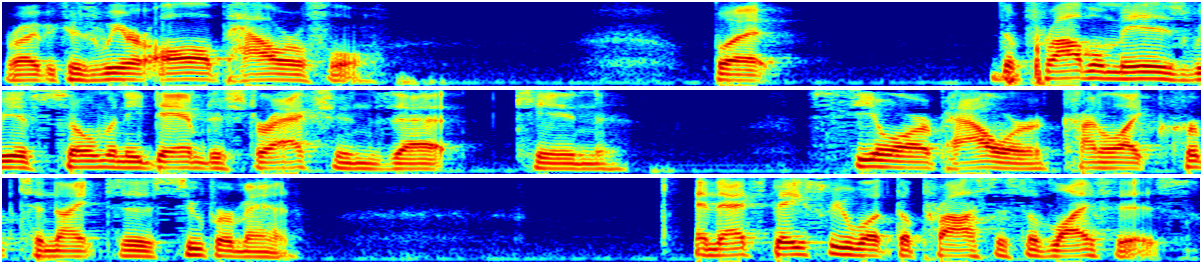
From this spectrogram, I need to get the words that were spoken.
Right? Because we are all powerful. But the problem is we have so many damn distractions that can seal our power, kind of like kryptonite to Superman. And that's basically what the process of life is.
